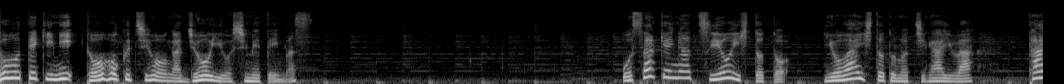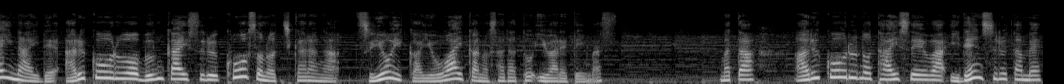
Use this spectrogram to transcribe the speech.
圧倒的に東北地方が上位を占めています。お酒が強い人と弱い人との違いは体内でアルコールを分解する酵素の力が強いか弱いかの差だと言われています。またアルコールの耐性は遺伝するため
